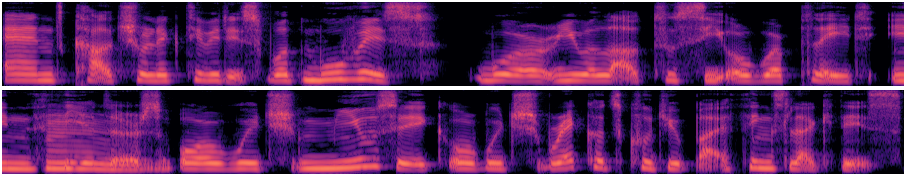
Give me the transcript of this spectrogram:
and cultural activities. What movies were you allowed to see or were played in theaters, mm. or which music or which records could you buy? Things like this.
